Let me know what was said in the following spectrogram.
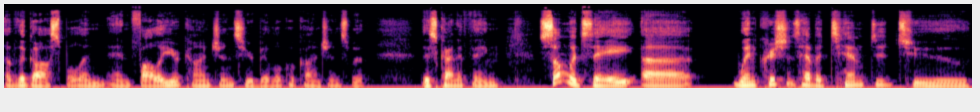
of the gospel and, and follow your conscience, your biblical conscience with this kind of thing. Some would say, uh, when Christians have attempted to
